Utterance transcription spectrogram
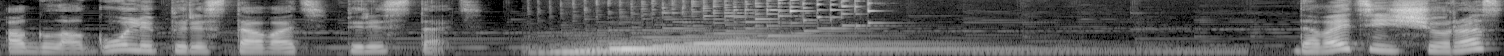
о глаголе «переставать перестать». Давайте еще раз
